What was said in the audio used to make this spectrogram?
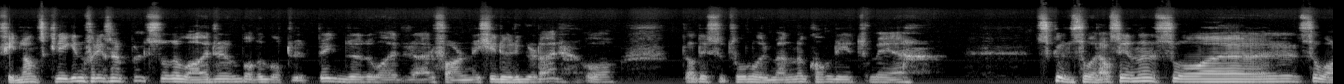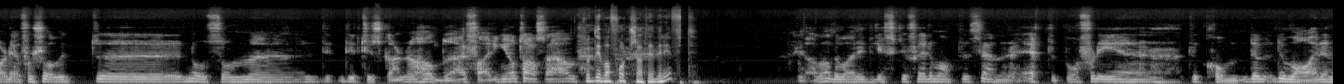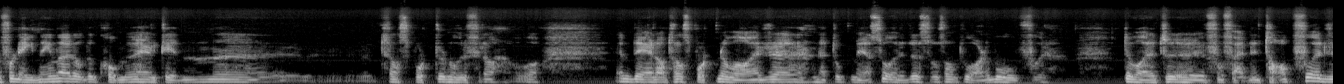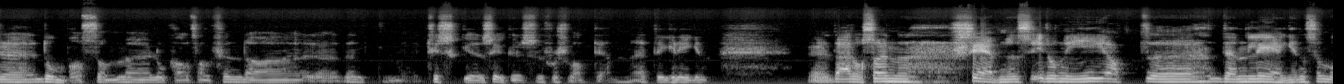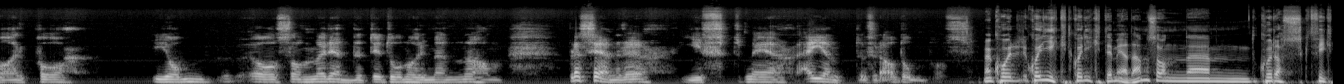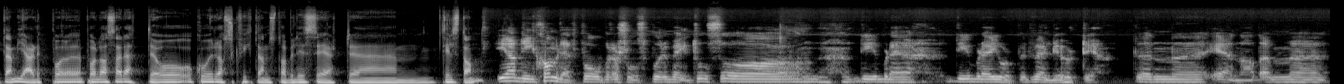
Finlandskrigen f.eks. Så det var eh, både godt utbygd, det var erfarne kirurger der. Og da disse to nordmennene kom dit med skuddsåra sine, så, eh, så var det for så vidt eh, noe som de, de tyskerne hadde erfaring i å ta seg av. Så det var fortsatt i drift? Ja da, det var i drift i flere måneder senere etterpå, fordi det, kom, det, det var en forlegning der, og det kom jo hele tiden transporter nordfra. Og en del av transportene var eh, nettopp med sårdes, og sånt var det behov for. Det var et eh, forferdelig tap for eh, Dombås som lokalsamfunn da den tyske sykehuset forsvant igjen etter krigen. Det er også en skjebnens ironi at den legen som var på jobb, og som reddet de to nordmennene. Han ble senere gift med ei jente fra Dombås. Men hvor, hvor, gikk, hvor, gikk, det med dem? Sånn, um, hvor raskt fikk de hjelp på, på lasarettet, og, og, hvor raskt fikk de stabilisert um, tilstand? Ja, De kom rett på operasjonsbordet begge to, så de ble, de ble hjulpet veldig hurtig. Den uh, ene av dem uh,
